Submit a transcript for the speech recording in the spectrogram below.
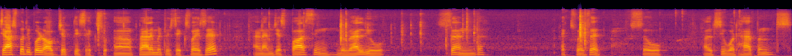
Jasper report object is x uh, parameter is xyz and I'm just passing the value send xyz so I'll see what happens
